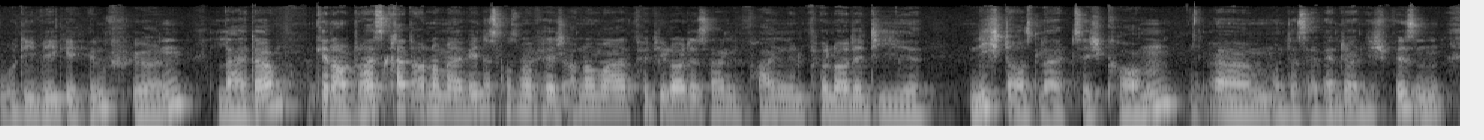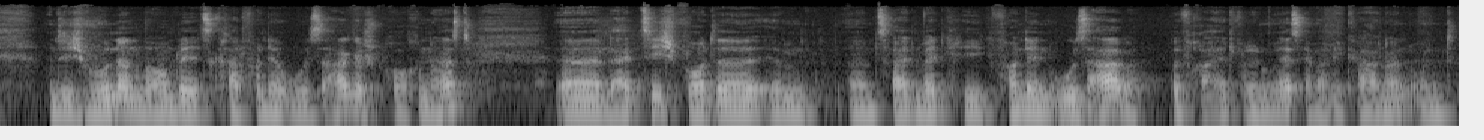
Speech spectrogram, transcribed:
wo die Wege hinführen, leider. Genau, du hast gerade auch nochmal erwähnt, das muss man vielleicht auch nochmal für die Leute sagen, vor allem für Leute, die nicht aus Leipzig kommen ähm, und das eventuell nicht wissen und sich wundern, warum du jetzt gerade von der USA gesprochen hast. Äh, Leipzig wurde im äh, Zweiten Weltkrieg von den USA befreit, von den US-Amerikanern und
